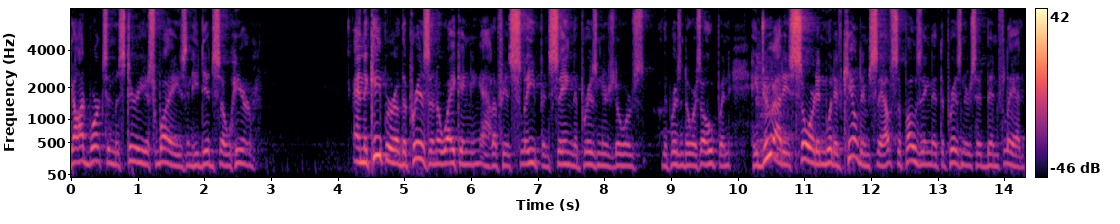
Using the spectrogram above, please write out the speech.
God works in mysterious ways, and He did so here. And the keeper of the prison, awakening out of his sleep and seeing the prisoner's doors the prison doors open, he drew out his sword and would have killed himself, supposing that the prisoners had been fled.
